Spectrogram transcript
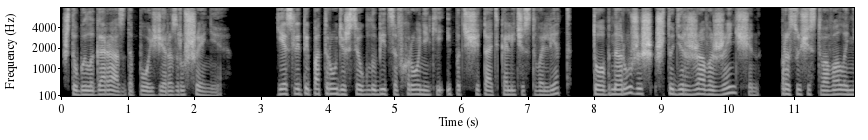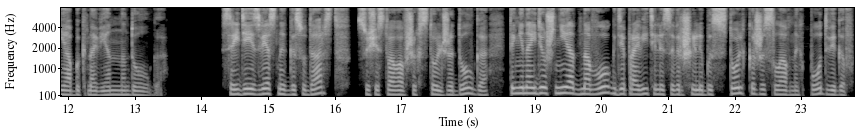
что было гораздо позже разрушения. Если ты потрудишься углубиться в хроники и подсчитать количество лет, то обнаружишь, что держава женщин просуществовала необыкновенно долго. Среди известных государств, существовавших столь же долго, ты не найдешь ни одного, где правители совершили бы столько же славных подвигов,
